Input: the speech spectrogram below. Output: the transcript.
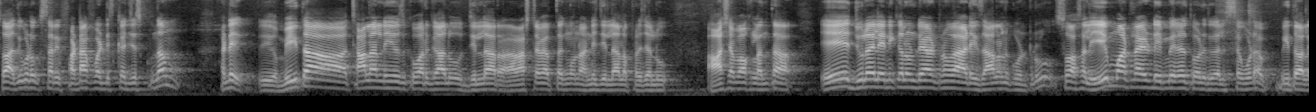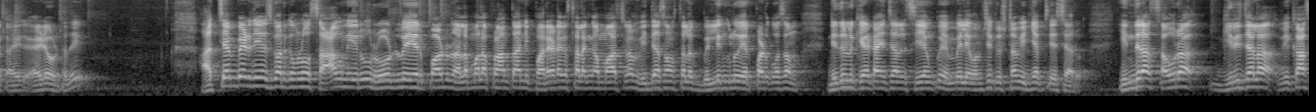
సో అది కూడా ఒకసారి ఫటాఫట్ డిస్కస్ చేసుకుందాం. అంటే మిగతా చాలా నియోజకవర్గాలు జిల్లా రాష్ట్ర వ్యాప్తంగా ఉన్న అన్ని జిల్లాల ప్రజలు ఆశావాకులంతా ఏ జూలైలో ఎన్నికలు ఉంటాయి ఆడికి చాలనుకుంటారు సో అసలు ఏం మాట్లాడి ఎమ్మెల్యేతో కలిస్తే కూడా మిగతా వాళ్ళకి ఐడియా ఉంటుంది. అచ్చంపేట నియోజకవర్గంలో సాగునీరు రోడ్లు ఏర్పాటు నల్లమల ప్రాంతాన్ని పర్యాటక స్థలంగా మార్చడం విద్యా సంస్థలకు బిల్డింగ్లు ఏర్పాటు కోసం నిధులు కేటాయించాలని సీఎంకు ఎమ్మెల్యే వంశీకృష్ణ విజ్ఞప్తి చేశారు. ఇందిరా సౌర గిరిజల వికాస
